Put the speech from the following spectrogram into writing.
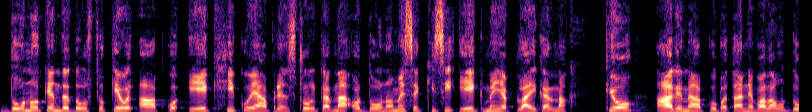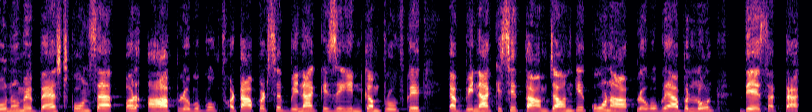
दोनों के अंदर दोस्तों केवल आपको एक ही को यहाँ पर इंस्टॉल करना और दोनों में से किसी एक में अप्लाई करना। क्यों? आगे मैं आपको बताने वाला हूँ, दोनों में बेस्ट कौन सा है और आप लोगों को फटाफट से बिना किसी इनकम प्रूफ के या बिना किसी तामझाम के कौन आप लोगों को यहाँ पर लोन दे सकता है?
